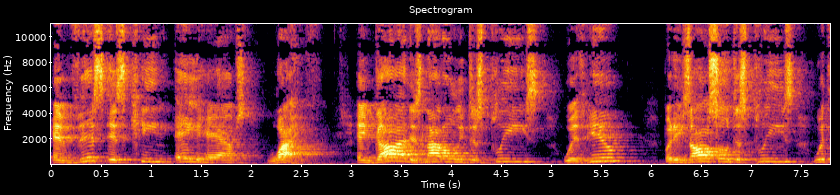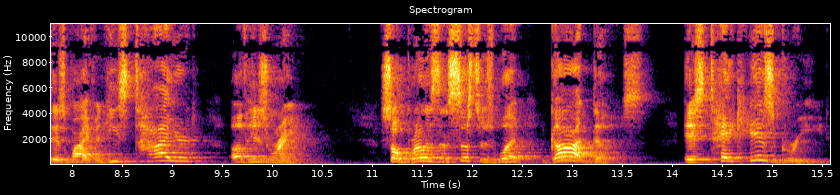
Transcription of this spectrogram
And this is King Ahab's wife. And God is not only displeased with him, but he's also displeased with his wife. And he's tired of his reign. So, brothers and sisters, what God does is take his greed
